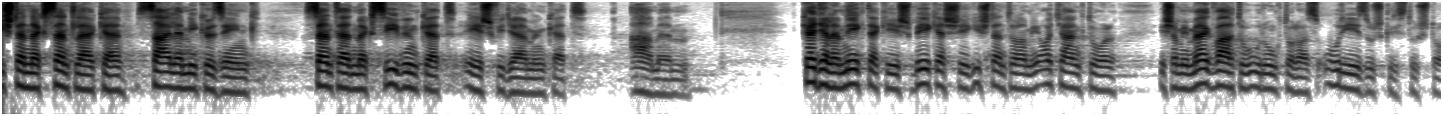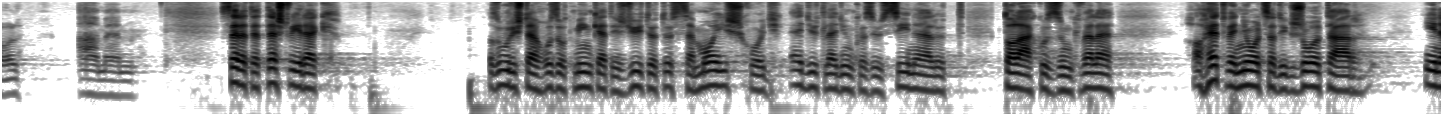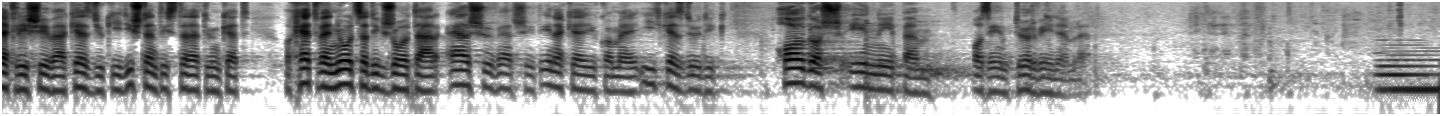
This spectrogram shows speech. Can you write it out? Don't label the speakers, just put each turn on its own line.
Istennek szent lelke, szállj le mi közénk, szenteld meg szívünket és figyelmünket. Ámen. Kegyelem néktek és békesség Istentől, ami atyánktól, és ami megváltó úrunktól, az Úr Jézus Krisztustól. Ámen. Szeretett testvérek, az Úristen hozott minket és gyűjtött össze ma is, hogy együtt legyünk az ő színe előtt, találkozzunk vele. A 78. Zsoltár éneklésével kezdjük így Isten tiszteletünket. A 78. Zsoltár első versét énekeljük, amely így kezdődik. Hallgass én népem az én törvényemre. thank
